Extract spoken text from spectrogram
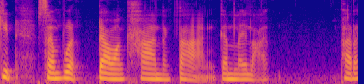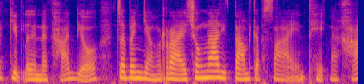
กิจสำรวจดาวอังคารต่างๆ กันหลาย ๆ ภารกิจเลยนะคะ เดี๋ยวจะเป็นอย่างไรช่วงหน้าติดตามกับ Science Tech นะคะ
